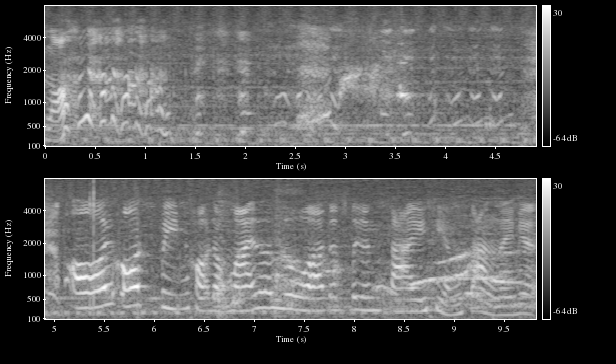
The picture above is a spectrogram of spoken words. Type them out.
เหรอ โอ้ยโคตรฟินขอดอกไม้รัวๆจะเตือนใจเสียงสั่นเลยเนี่ย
